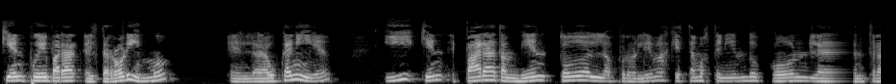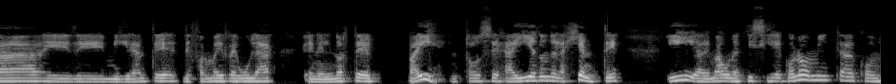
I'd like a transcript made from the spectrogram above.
quién puede parar el terrorismo en la Araucanía y quién para también todos los problemas que estamos teniendo con la entrada de migrantes de forma irregular en el norte del país. Entonces ahí es donde la gente y además una crisis económica con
